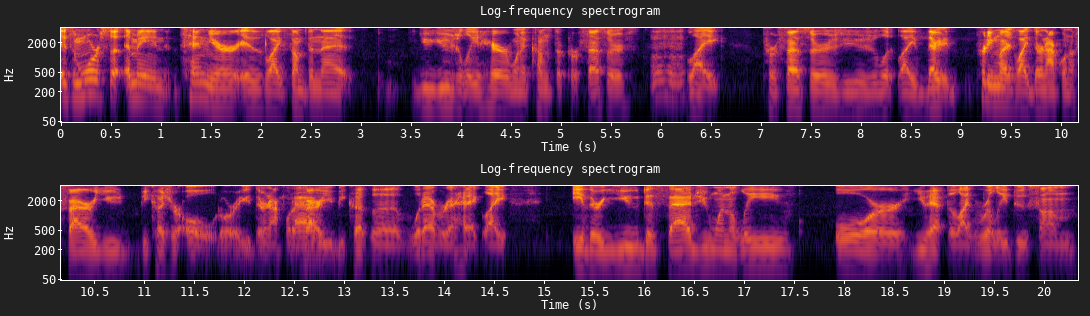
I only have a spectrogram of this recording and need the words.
it's more so i mean tenure is like something that you usually hear when it comes to professors. Mm-hmm. like professors usually like they're pretty much like they're not going to fire you because you're old or they're not going to fire you because of whatever the heck. Like either you decide you want to leave or you have to like really do some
